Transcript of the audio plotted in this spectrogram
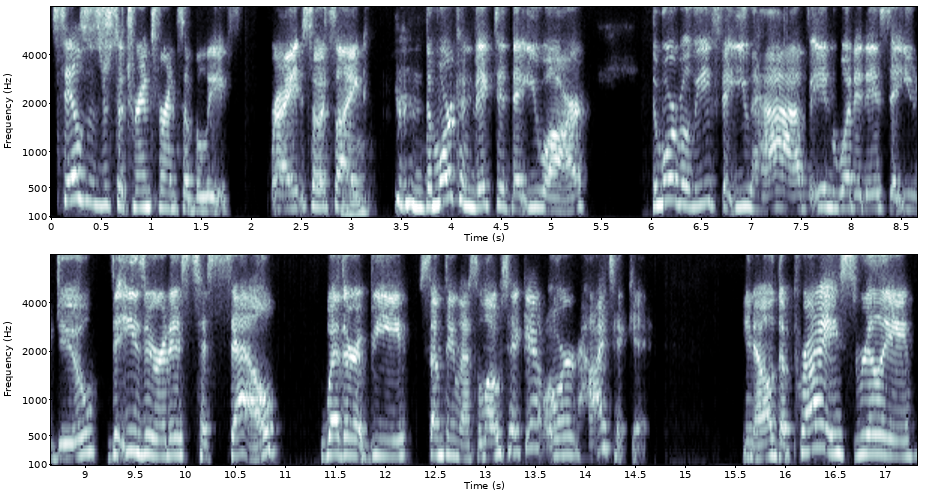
sales is just a transference of belief, right? So it's like mm-hmm. the more convicted that you are, the more belief that you have in what it is that you do, the easier it is to sell, whether it be something that's low ticket or high ticket. You know the price really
